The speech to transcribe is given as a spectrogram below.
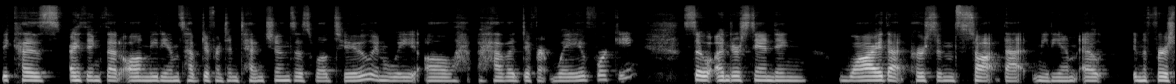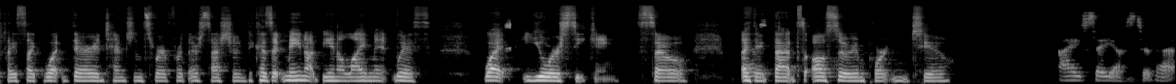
Because I think that all mediums have different intentions as well too, and we all have a different way of working. So understanding why that person sought that medium out in the first place like what their intentions were for their session because it may not be in alignment with what you're seeking. So i think that's also important too. I say yes to that.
